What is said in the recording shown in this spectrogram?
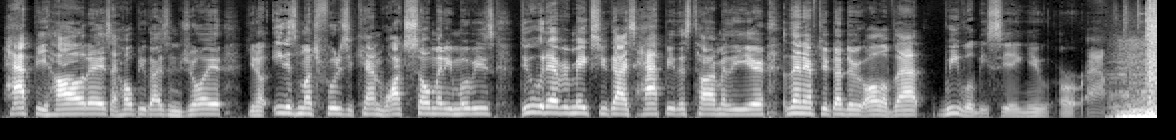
happy holidays. I hope you guys enjoy it. You know, eat as much food as you can, watch so many movies, do whatever makes you guys happy this time of the year. And then after you're done doing all of that, we will be seeing you around.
